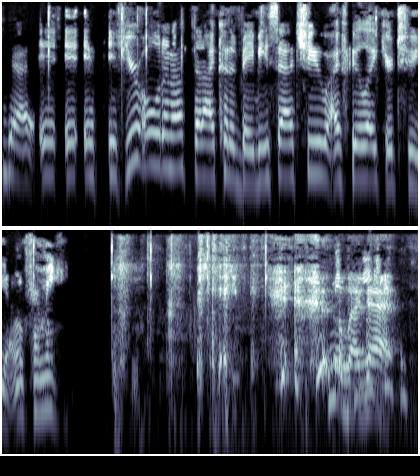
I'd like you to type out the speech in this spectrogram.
Yeah, i i if if you're old enough that I could have babysat you, I feel like you're too young for me. Oh my god.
